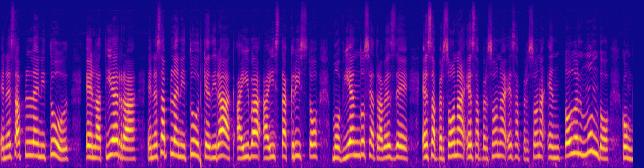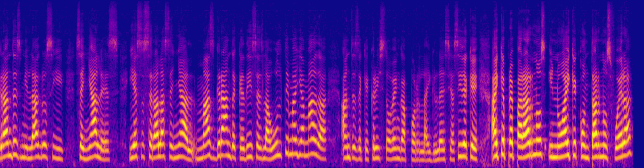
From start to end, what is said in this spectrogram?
en esa plenitud en la tierra, en esa plenitud que dirá, ahí va, ahí está Cristo moviéndose a través de esa persona, esa persona, esa persona en todo el mundo con grandes milagros y señales. Y esa será la señal más grande que dice, es la última llamada antes de que Cristo venga por la iglesia. Así de que hay que prepararnos y no hay que contarnos fuera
